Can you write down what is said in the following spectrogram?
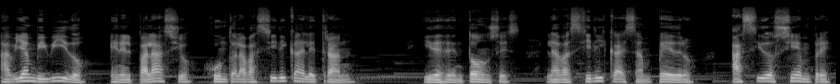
habían vivido en el palacio junto a la Basílica de Letrán y desde entonces la Basílica de San Pedro ha sido siempre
